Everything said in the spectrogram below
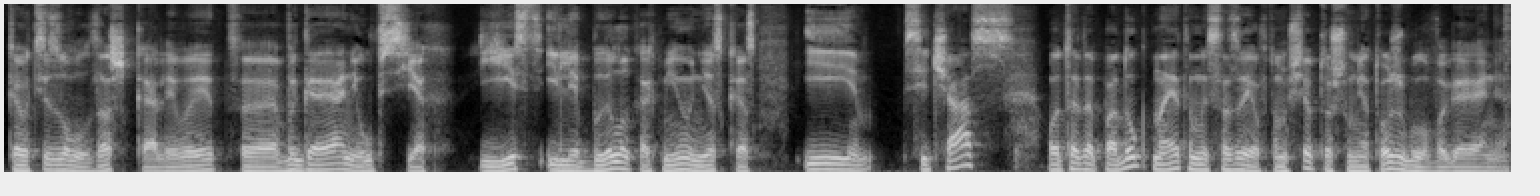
кортизол зашкаливает, выгорание у всех есть или было как минимум несколько раз. И сейчас вот этот продукт на этом и созрел, в том числе, потому что у меня тоже было выгорание.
